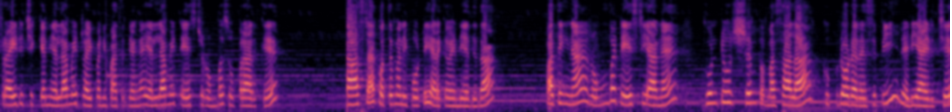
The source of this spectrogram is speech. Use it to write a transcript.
ஃப்ரைடு சிக்கன் எல்லாமே ட்ரை பண்ணி பார்த்துருக்கேங்க. எல்லாமே டேஸ்ட்டு ரொம்ப சூப்பராக இருக்குது லாஸ்ட்டாக கொத்தமல்லி போட்டு இறக்க வேண்டியது தான் பார்த்தீங்கன்னா ரொம்ப டேஸ்டியான குண்டூர் ஷ்ரிம்ப் மசாலா குக்டோட ரெசிபி ரெடி ஆயிடுச்சு.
